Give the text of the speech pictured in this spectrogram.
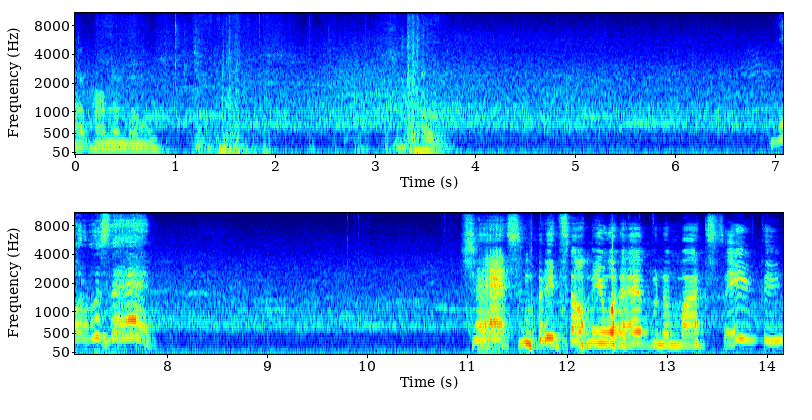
Oh, Herman Boone. What was that? Chat, somebody tell me what happened to my safety.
